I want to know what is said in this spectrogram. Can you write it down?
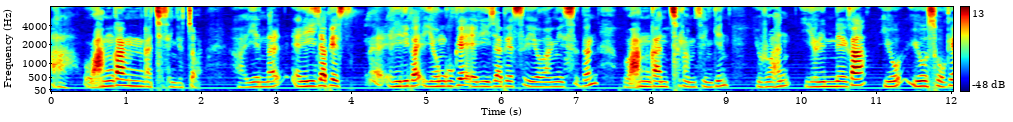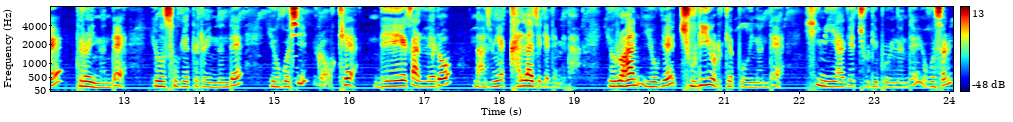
아, 왕관 같이 생겼죠. 아, 옛날 엘리자베스 엘리바, 영국의 엘리자베스 여왕이 쓰던 왕관처럼 생긴 이러한 열매가 요, 요 속에 들어 있는데 요 속에 들어 있는데 요것이 이렇게 네 갈래로 나중에 갈라지게 됩니다. 이러한 요게 줄이 이렇게 보이는데 희미하게 줄이 보이는데 이것을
